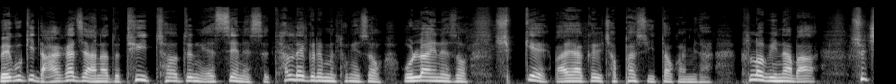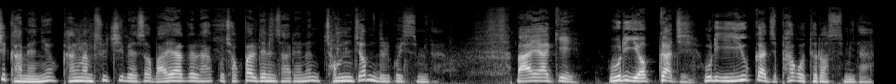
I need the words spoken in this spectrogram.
외국이 나가지 않아도 트위터 등 SNS, 텔레그램을 통해서 온라인에서 쉽게 마약을 접할 수 있다고 합니다. 클럽이나 마, 술집 가면요. 강남 술집에서 마약을 하고 적발되는 사례는 점점 늘고 있습니다. 마약이 우리 옆까지, 우리 이웃까지 파고 들었습니다.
